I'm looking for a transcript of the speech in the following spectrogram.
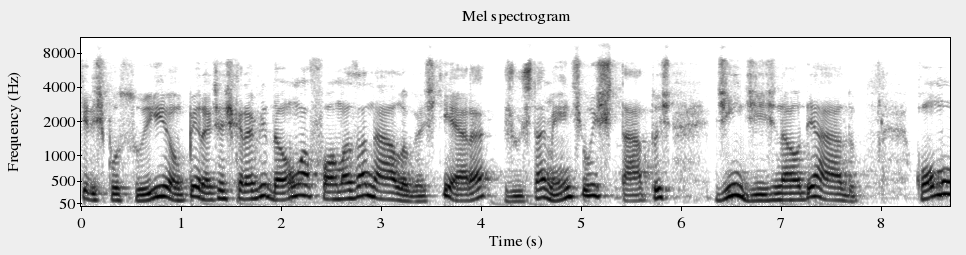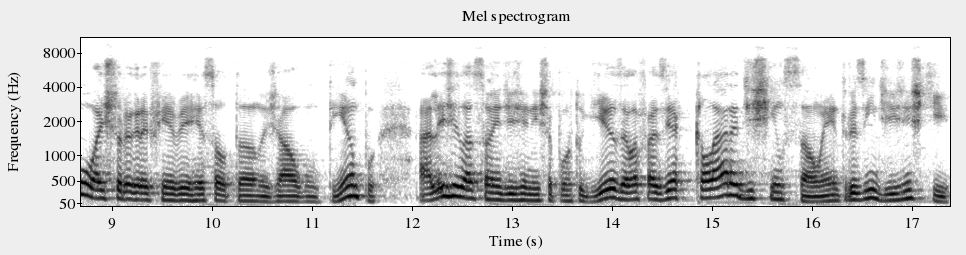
que eles possuíam perante a escravidão a formas análogas, que era justamente o status de indígena aldeado. Como a historiografia vem ressaltando já há algum tempo, a legislação indigenista portuguesa ela fazia clara distinção entre os indígenas que,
